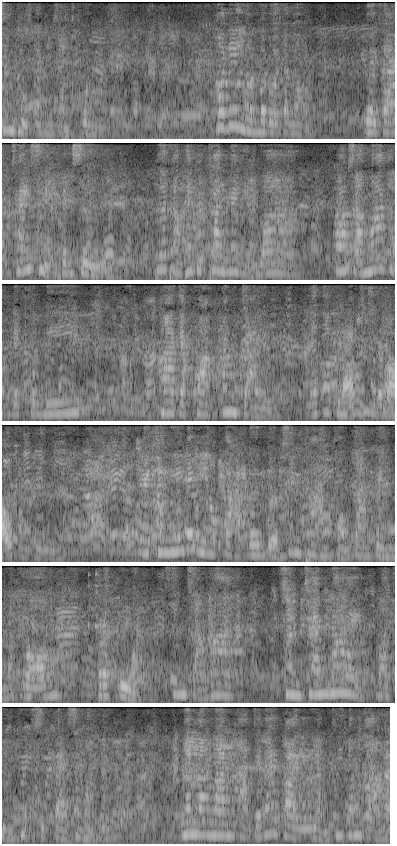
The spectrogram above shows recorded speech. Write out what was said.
ซึ่งอยู่กันสองคน ก็ดิ้นรนมาโดยตลอด โดยการใช้เสียงเป็นสื่อ เพื่อทำให้ทุกท่านได้เห็นว่า ความสามารถของเด็กคนนี้ มาจากความตั้งใจ แล้วก็เป็นเด็กที่มีความกตัญญูเด็กคนนี้ได้มีโอกาสเดินบนเส้นทางของการเป็นนักร้องประกวด ซึ่งสามารถชิงแชมป์ได้มาถึง 68 สมัย เงินรางวัลอาจจะได้ไปอย่างที่ต้องการ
